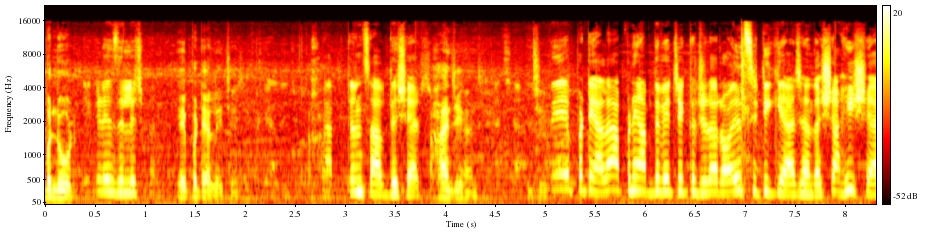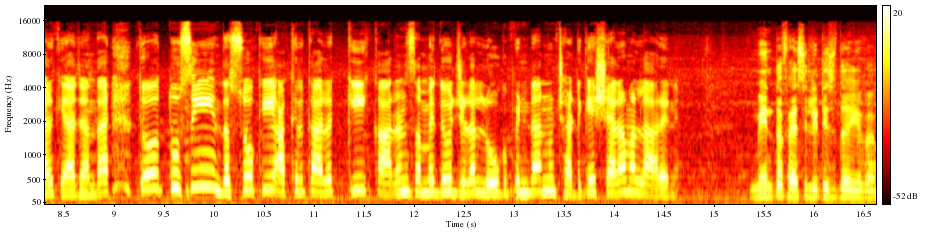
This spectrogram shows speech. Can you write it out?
ਬੰਡੂੜ। ਇਹ ਕਿਹੜੇ ਜ਼ਿਲ੍ਹੇ ਚ ਪੈਂਦਾ? ਇਹ ਪਟਿਆਲੇ ਚ ਹੈ ਜੀ। ਕੈਪਟਨ ਸਾਹਿਬ ਦੇ ਸ਼ਹਿਰ ਚ। ਹਾਂਜੀ ਹਾਂਜੀ। ਜੀ। ਤੇ ਪਟਿਆਲਾ ਆਪਣੇ ਆਪ ਦੇ ਵਿੱਚ ਇੱਕ ਜਿਹੜਾ ਰਾਇਲ ਸਿਟੀ ਕਿਹਾ ਜਾਂਦਾ ਸ਼ਾਹੀ ਸ਼ਹਿਰ ਕਿਹਾ ਜਾਂਦਾ ਹੈ। ਤੇ ਤੁਸੀਂ ਦੱਸੋ ਕਿ ਆਖਿਰਕਾਰ ਕੀ ਕਾਰਨ ਸਮਝਦੇ ਹੋ ਜਿਹੜਾ ਲੋਕ ਪਿੰਡਾਂ ਨੂੰ ਛੱਡ ਕੇ ਸ਼ਹਿਰਾਂ ਵੱਲ ਆ ਰਹੇ ਨੇ? ਮੇਨ ਤਾਂ ਫੈਸਿਲਿਟੀਜ਼ ਦਾ ਹੀ ਹੈ।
